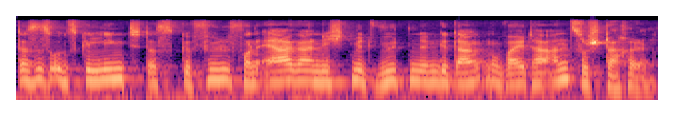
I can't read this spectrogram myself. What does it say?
dass es uns gelingt, das Gefühl von Ärger nicht mit wütenden Gedanken weiter anzustacheln.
